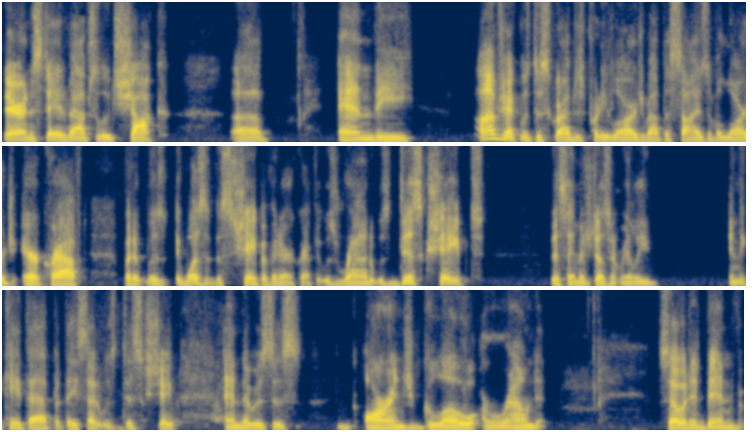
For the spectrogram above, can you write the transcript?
they're in a state of absolute shock, uh, and the object was described as pretty large, about the size of a large aircraft, but it was it wasn't the shape of an aircraft. It was round. It was disc shaped. This image doesn't really indicate that, but they said it was disc shaped, and there was this orange glow around it. So it had been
